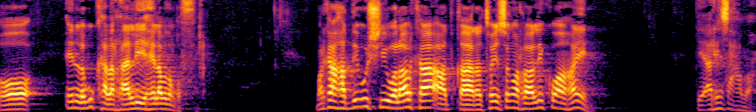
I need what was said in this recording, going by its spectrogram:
oo in lagu kala raalli yahay labadan qof. Marka haddii ushii walaalkaa aada qaanato isagoon raalli ku ahayn dee arrin saxa maaha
